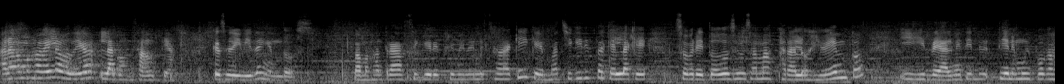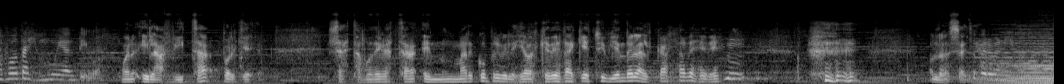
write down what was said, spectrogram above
Ahora vamos a ver la bodega La Constancia, que se dividen en dos. Vamos a entrar, si quieres, primero en esta de aquí, que es más chiquitita, que es la que sobre todo se usa más para los eventos y realmente tiene- tiene muy pocas botas y es muy antigua. Bueno, y las vistas, porque o sea, esta bodega está en un marco privilegiado. Es que desde aquí estoy viendo el Alcázar de Jerez. Os lo enseño. Súper bonito.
